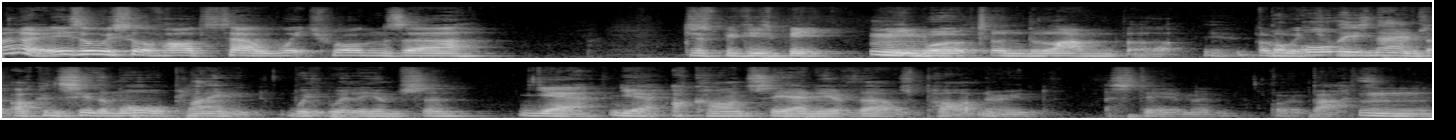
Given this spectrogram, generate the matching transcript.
I know it's always sort of hard to tell which ones are just because he, he Mm. worked under Lambert. Yeah. But which all these names, I can see them all playing with Williamson. Yeah. Yeah. I can't see any of those partnering a Stearman or a Batth. Mm.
